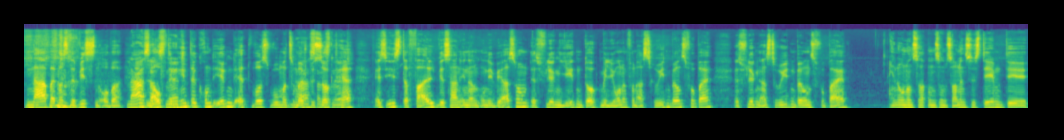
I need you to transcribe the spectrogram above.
Na, weil wir es nicht wissen, aber Na, läuft im nicht. Hintergrund irgendetwas, wo man zum Na, Beispiel sagt, hey, es ist der Fall, wir sind in einem Universum, es fliegen jeden Tag Millionen von Asteroiden bei uns vorbei, es fliegen Asteroiden bei uns vorbei in unserem Sonnensystem, die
